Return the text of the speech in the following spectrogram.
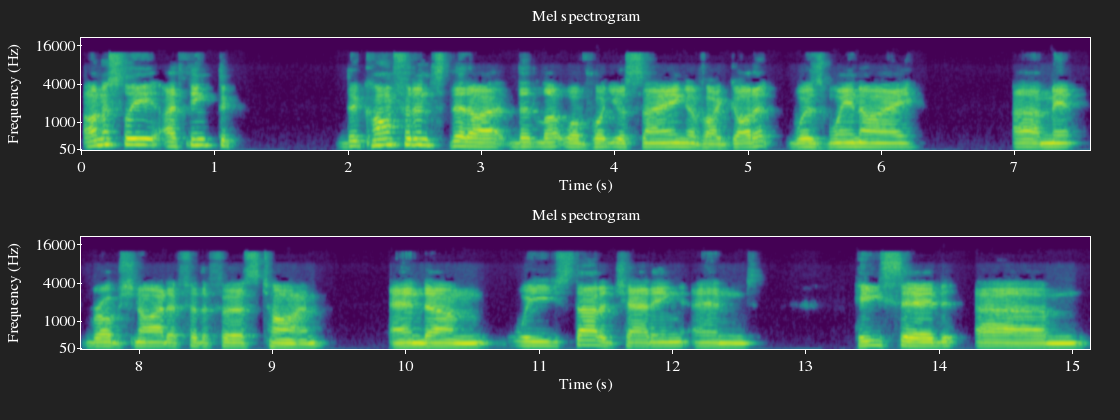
Honestly, I think the the confidence that I that of what you're saying of I got it was when I uh, met Rob Schneider for the first time, and um, we started chatting, and he said, um,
